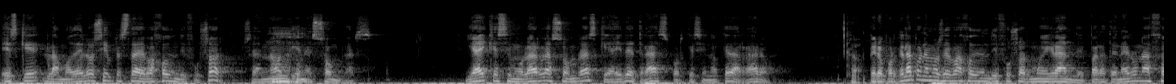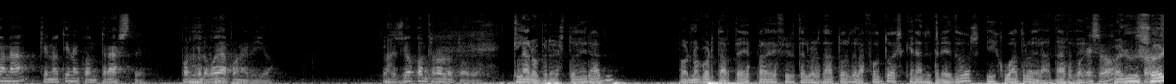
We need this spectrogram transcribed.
es que la modelo siempre está debajo de un difusor, o sea, no tiene sombras. Y hay que simular las sombras que hay detrás, porque si no queda raro. Claro. Pero ¿por qué la ponemos debajo de un difusor muy grande? Para tener una zona que no tiene contraste, porque lo voy a poner yo. Entonces yo controlo todo. Claro, pero esto eran, por no cortarte, ¿eh? para decirte los datos de la foto, es que eran entre 2 y 4 de la tarde. Por eso, con un sol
